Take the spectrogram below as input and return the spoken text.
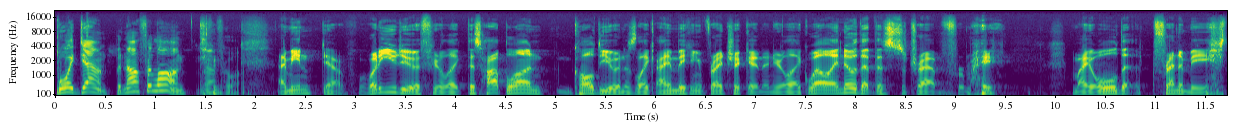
Boyd down, but not for long. Not for long. I mean, yeah. What do you do if you're like this hot blonde called you and is like, "I am making fried chicken," and you're like, "Well, I know that this is a trap for my my old frenemy.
